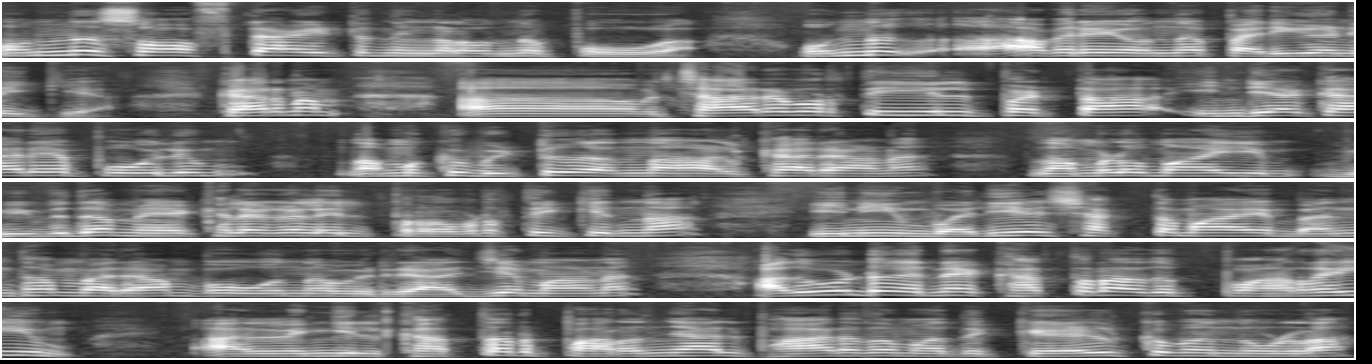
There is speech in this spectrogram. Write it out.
ഒന്ന് സോഫ്റ്റായിട്ട് നിങ്ങളൊന്ന് പോവുക. ഒന്ന് അവരെ ഒന്ന് പരിഗണിക്കുക. കാരണം ചാരവർത്തിയിൽപ്പെട്ട ഇന്ത്യക്കാരെ പോലും നമുക്ക് വിട്ടു തന്ന ആൾക്കാരാണ്. നമ്മളുമായി വിവിധ മേഖലകളിൽ പ്രവർത്തിക്കുന്ന ഇനിയും വലിയ ശക്തമായ ബന്ധം വരാൻ പോകുന്ന ഒരു രാജ്യമാണ്. അതുകൊണ്ട് തന്നെ ഖത്തർ അത് പറയും. അല്ലെങ്കിൽ ഖത്തർ പറഞ്ഞാൽ ഭാരതം അത് കേൾക്കുമെന്നുള്ള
